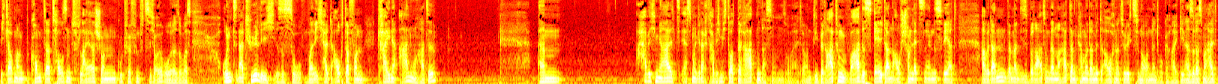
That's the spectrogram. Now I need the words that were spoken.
Ich glaube, man bekommt da 1000 Flyer schon gut für 50 Euro oder sowas. Und natürlich ist es so, weil ich halt auch davon keine Ahnung hatte, ähm, habe ich mir halt erstmal gedacht, habe ich mich dort beraten lassen und so weiter. Und die Beratung war das Geld dann auch schon letzten Endes wert. Aber dann, wenn man diese Beratung dann mal hat, dann kann man damit auch natürlich zu einer Online-Druckerei gehen. Also, dass man halt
